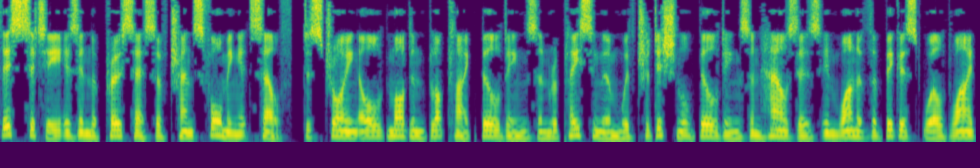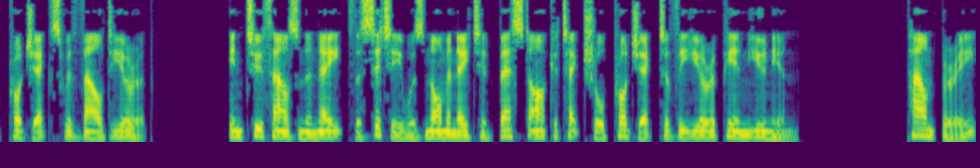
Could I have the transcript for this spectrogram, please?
This city is in the process of transforming itself, destroying old modern block-like buildings and replacing them with traditional buildings and houses in one of the biggest worldwide projects with Val d'Europe. In 2008 the city was nominated Best Architectural Project of the European Union. Poundbury,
